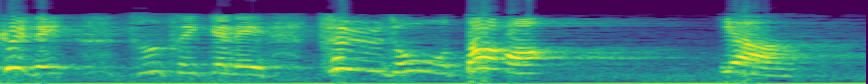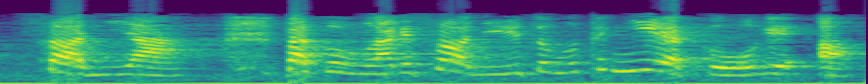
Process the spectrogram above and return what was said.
缺人，只吹给你抽出大包。呀，少女呀，不过那个少女总是听念过的啊！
